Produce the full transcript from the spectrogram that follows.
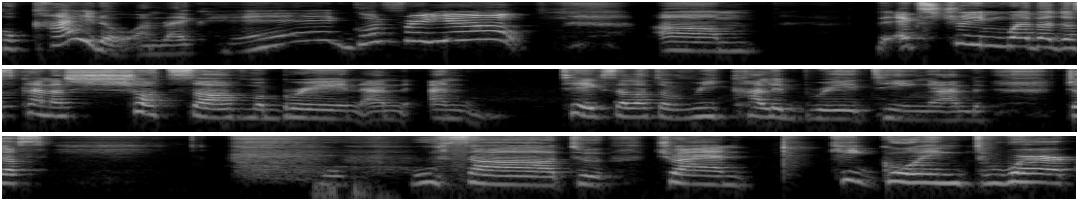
Hokkaido. I'm like, hey, good for you. Um, the extreme weather just kind of shuts off my brain and and takes a lot of recalibrating and just to try and keep going to work.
